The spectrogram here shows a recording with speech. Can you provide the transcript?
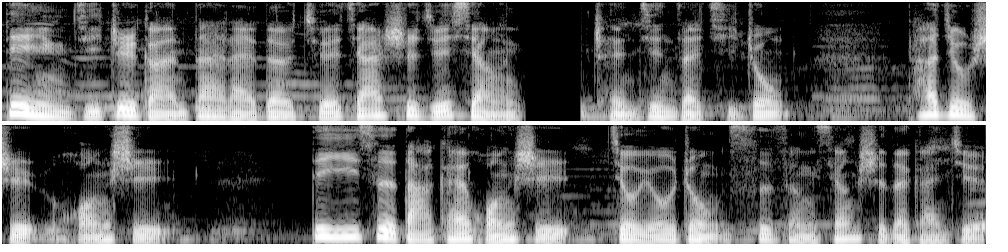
电影级质感带来的绝佳视觉享沉浸在其中。它就是黄石。第一次打开黄石，就有种似曾相识的感觉。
